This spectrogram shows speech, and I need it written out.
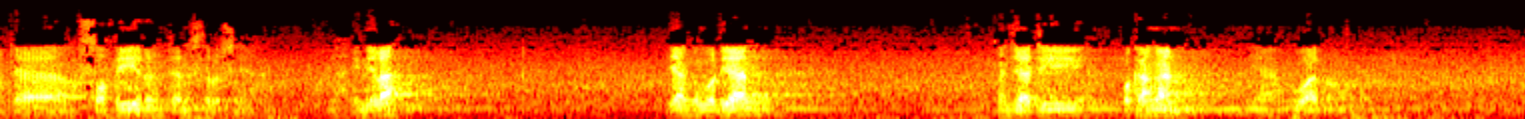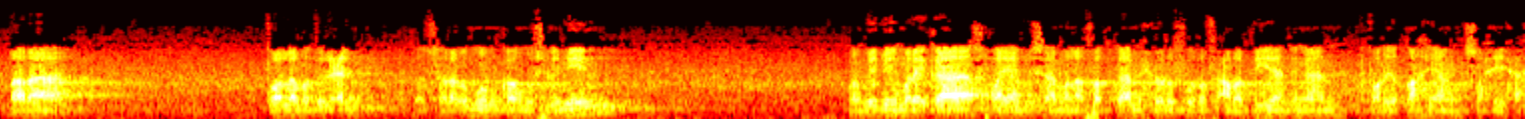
ada sofir dan seterusnya. Nah inilah yang kemudian menjadi pegangan ya buat para thalabatul ilm atau secara umum kaum muslimin membimbing mereka supaya bisa melafazkan huruf-huruf Arabiyah dengan tariqah yang sahihah.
